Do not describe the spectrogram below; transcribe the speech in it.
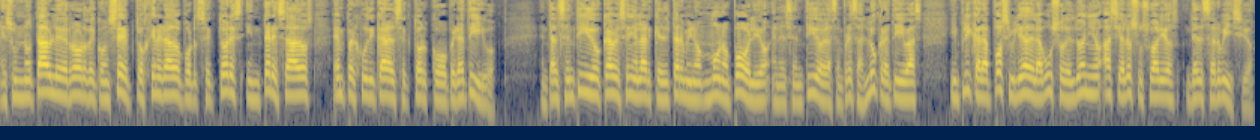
Es un notable error de concepto generado por sectores interesados en perjudicar al sector cooperativo. En tal sentido, cabe señalar que el término monopolio, en el sentido de las empresas lucrativas, implica la posibilidad del abuso del dueño hacia los usuarios del servicio.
